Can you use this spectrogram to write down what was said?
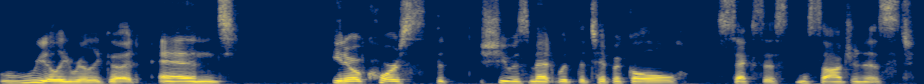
really really good and you know of course the, she was met with the typical sexist misogynist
